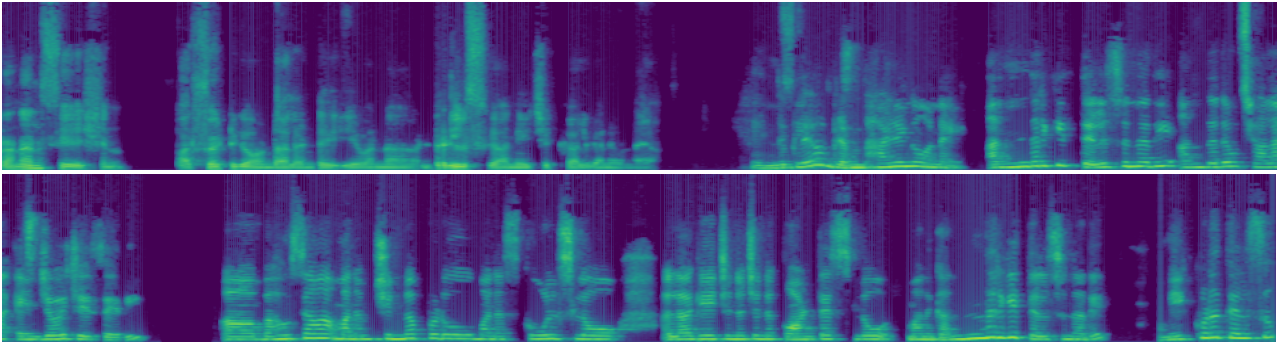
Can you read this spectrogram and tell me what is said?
ప్రొనౌన్సియేషన్ పర్ఫెక్ట్గా ఉండాలంటే ఏమన్నా డ్రిల్స్ గానీ చిట్కాలు గానీ ఉన్నాయా? ఎందుకు లేవు బ్రహ్మాండంగా ఉన్నాయి. అందరికీ తెలుసున్నది అందరూ చాలా ఎంజాయ్ చేసేది. ఆ బహుశా మనం చిన్నప్పుడు మన స్కూల్స్లో అలాగే చిన్న చిన్న కాంటెస్ట్లో మనకి అందరికీ తెలుసున్నదే. మీకు కూడా తెలుసు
